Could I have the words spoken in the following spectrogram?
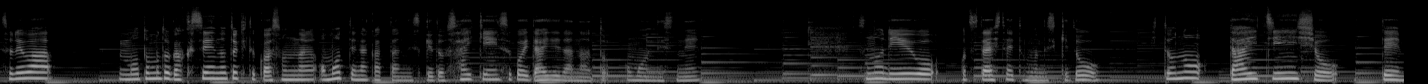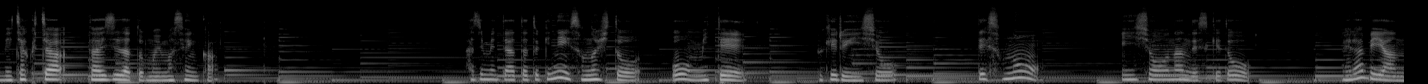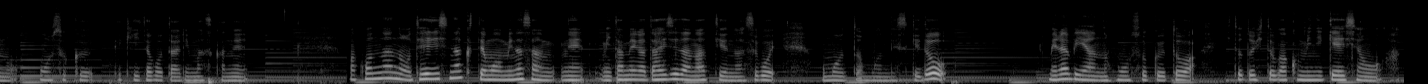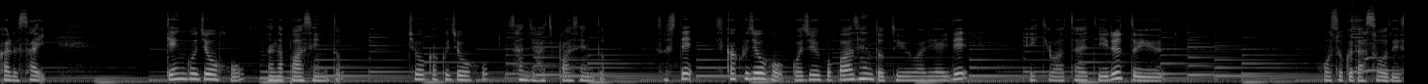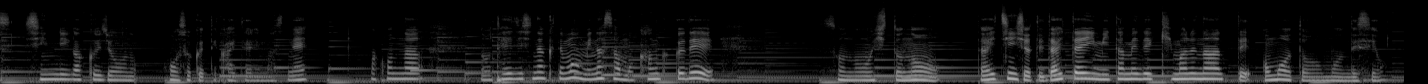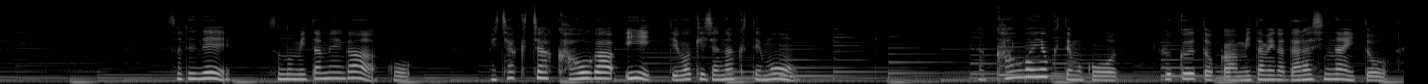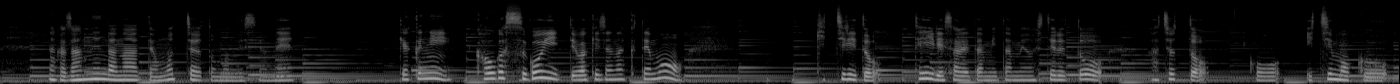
それはもともと学生の時とかはそんな思ってなかったんですけど最近すごい大事だなと思うんですね。その理由をお伝えしたいと思うんですけど人の第一印象ってめちゃくちゃ大事だと思いませんか？初めて会った時にその人を見て受ける印象。でその印象なんですけどメラビアンの法則って聞いたことありますかね、まあ、こんなのを提示しなくても皆さんね見た目が大事だなっていうのはすごい思うと思うんですけどメラビアンの法則とは人と人がコミュニケーションを図る際言語情報7%聴覚情報38%そして視覚情報55%という割合で影響を与えているという法則だそうです。心理学上の法則って書いてありますね、まあ、こんなの提示しなくても皆さんも感覚でその人の第一印象って大体見た目で決まるなって思うと思うんですよ。それでその見た目がこうめちゃくちゃ顔がいいってわけじゃなくても顔が良くてもこう服とか見た目がだらしないとなんか残念だなって思っちゃうと思うんですよね。逆に顔がすごいってわけじゃなくてもきっちりと手入れされた見た目をしてるとあちょっとこう一目を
